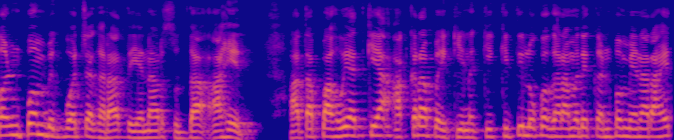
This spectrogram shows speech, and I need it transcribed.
कन्फर्म बिग बॉसच्या घरात येणार सुद्धा आहेत. आता पाहूयात की या अकरापैकी नक्की किती लोक घरामध्ये कन्फर्म येणार आहेत.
